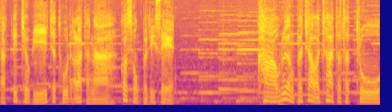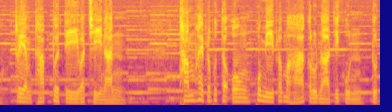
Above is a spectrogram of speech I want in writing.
ษัตริย์ฤชวีจะทูลอารัธนาก็ทรงปฏิเสธ ข่าวเรื่องพระเจ้าอาชาติศัตรูเตรียมทัพเพื่อตีวัชีนั้นทำให้พระพุทธองค์ผู้มีพระมหากรุณาธิคุณดุด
